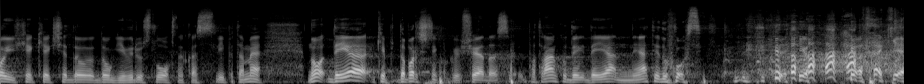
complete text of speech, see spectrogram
oi, kiek, kiek čia daug, daug įvairių sluoksnių, kas slypi tame. Nu, dėja, kaip dabar šneku kaip švedas, patrankų dė- dėja netiduosi. jo, jo, tokie.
